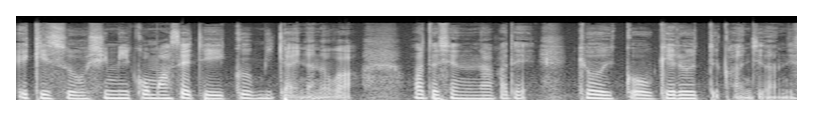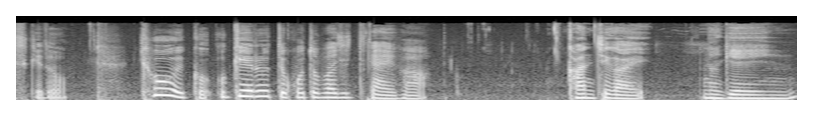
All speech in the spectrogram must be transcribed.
エキスを染み込ませていくみたいなのが私の中で教育を受けるって感じなんですけど、教育受けるって言葉自体が勘違いの原因、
